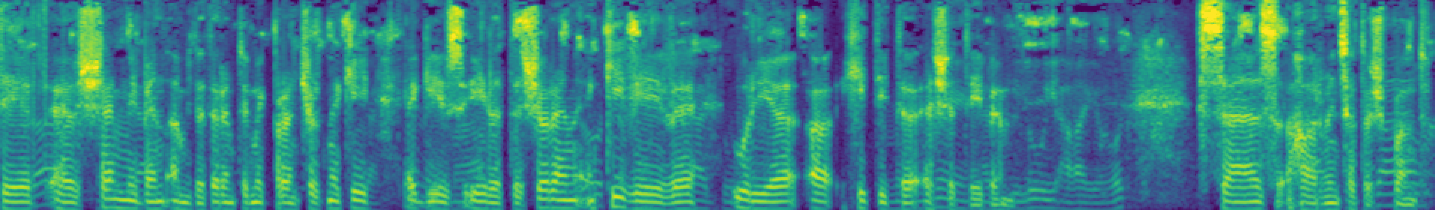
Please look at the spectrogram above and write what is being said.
tért el semmiben, amit a Teremtő megparancsolt neki egész élete során, kivéve Uria a hitita esetében. 136-os pont.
